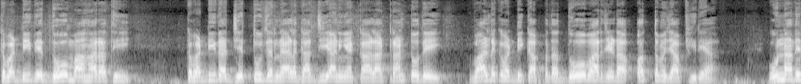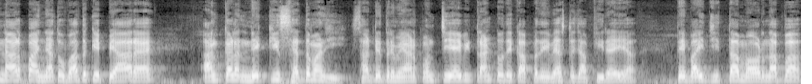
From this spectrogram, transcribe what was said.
ਕਬੱਡੀ ਦੇ ਦੋ ਮਹਾਰਥੀ, ਕਬੱਡੀ ਦਾ ਜੇਤੂ ਜਰਨੈਲ ਗਾਜੀਆਣੀਆਂ ਕਾਲਾ ਟ੍ਰਾਂਟੋ ਦੇ ਵਰਲਡ ਕਬੱਡੀ ਕੱਪ ਦਾ ਦੋ ਵਾਰ ਜਿਹੜਾ ਉੱਤਮ ਜਾਫੀ ਰਿਹਾ। ਉਹਨਾਂ ਦੇ ਨਾਲ ਭਾਈਆਂ ਤੋਂ ਵੱਧ ਕੇ ਪਿਆਰ ਹੈ। ਅੰਕਲ ਨੇਕੀ ਸਿੱਧਵਾਂ ਜੀ ਸਾਡੇ ਦਰਮਿਆਨ ਪਹੁੰਚੇ ਇਹ ਵੀ ਟ੍ਰਾਂਟੋ ਦੇ ਕੱਪ ਦੇ ਵੈਸਟ ਜਾਫੀ ਰਹੇ ਆ। ਤੇ ਬਾਈ ਜੀਤਾ ਮੌੜ ਨਾਭਾ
